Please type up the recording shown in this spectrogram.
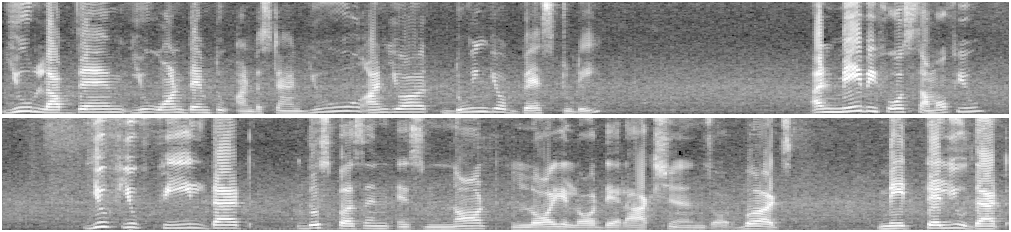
You love them you want them to understand you and you are doing your best today. And maybe for some of you if you feel that this person is not loyal or their actions or words may tell you that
